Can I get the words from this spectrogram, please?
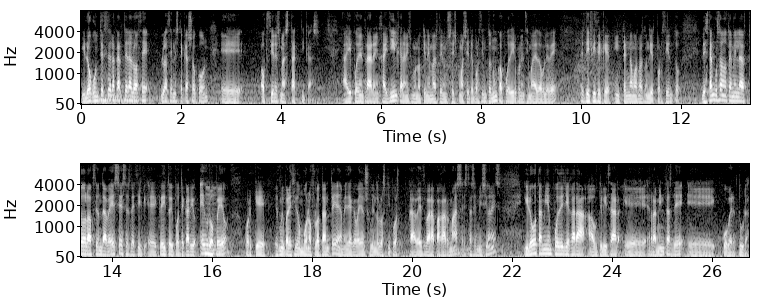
Y luego un tercio de la cartera lo hace, lo hace en este caso con eh, opciones más tácticas. Ahí puede entrar en high yield, que ahora mismo no tiene más de un 6,7%, nunca puede ir por encima de W. Es difícil que tengamos más de un 10%. Le están gustando también toda la opción de ABS, es decir, eh, crédito hipotecario europeo, porque es muy parecido a un bono flotante. A medida que vayan subiendo los tipos, cada vez van a pagar más estas emisiones. Y luego también puede llegar a, utilizar eh, herramientas de eh, cobertura,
